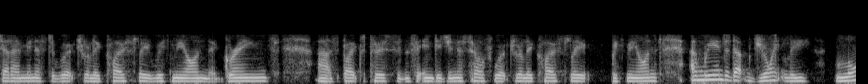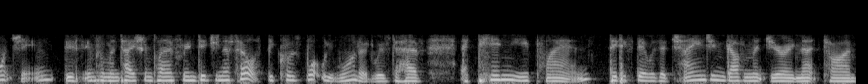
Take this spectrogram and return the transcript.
Shadow Minister worked really closely with me on. The Greens uh, spokesperson for Indigenous Health worked really closely with me on, and we ended up jointly launching this implementation plan for Indigenous health because what we wanted was to have a 10 year plan that if there was a change in government during that time,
